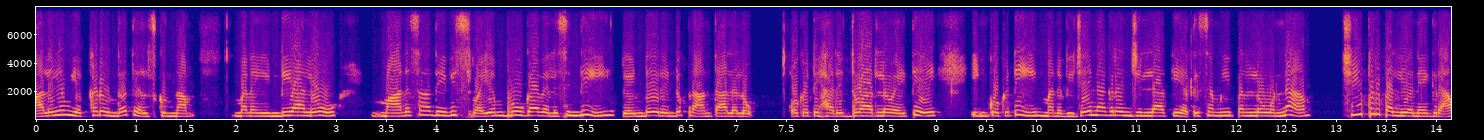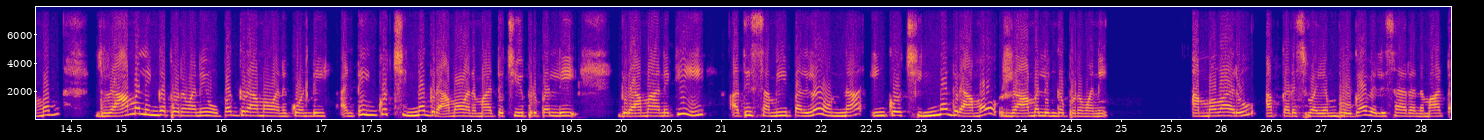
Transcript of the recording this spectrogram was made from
ఆలయం ఎక్కడ ఉందో తెలుసుకుందాం. మన ఇండియాలో మానసాదేవి స్వయంభూగా వెలిసింది రెండే రెండు ప్రాంతాలలో. ఒకటి హరిద్వార్లో అయితే ఇంకొకటి మన విజయనగరం జిల్లాకి అతి సమీపంలో ఉన్న చీపురుపల్లి అనే గ్రామం రామలింగపురం అనే ఉపగ్రామం అనుకోండి. అంటే ఇంకో చిన్న గ్రామం అనమాట చీపురుపల్లి గ్రామానికి అతి సమీపంలో ఉన్న ఇంకో చిన్న గ్రామం రామలింగపురం అని. అమ్మవారు అక్కడ స్వయంభూగా వెలిసారనమాట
